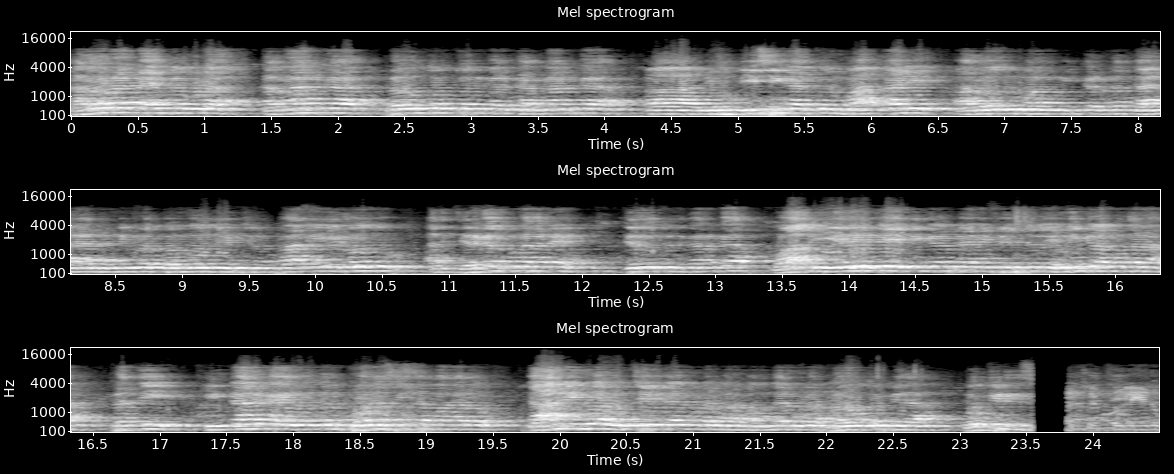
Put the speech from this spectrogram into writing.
కరోనా టైంలో కూడా కర్ణాటక ప్రభుత్వంతో మరి కర్ణాటక డీసీ గారితో మాట్లాడి ఆ రోజు మనం ఇక్కడ ఉన్న ధాన్యాలన్నీ జరగకుండానే జరుగుతుంది. కనుక వాళ్ళు ఏదైతే ఎన్నికల మేనిఫెస్టోలో ఎన్నికల ముందర ప్రతి క్వింటాలకు ఐదు వందలు బోనస్ ఇస్తామన్నారో దాన్ని కూడా వచ్చే విధంగా కూడా మనం అందరూ కూడా ప్రభుత్వం మీద ఒత్తిడి చెట్టు లేదు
